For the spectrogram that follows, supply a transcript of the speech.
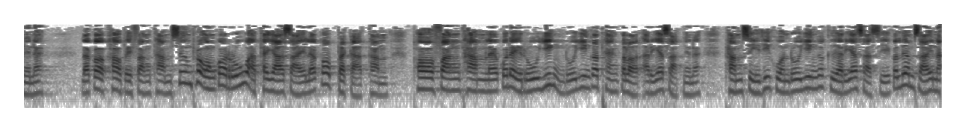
เนี่ยนะ แล้วก็เข้าไปฟังธรรม ซึ่งพระองค์ก็รู้อัธยาศัยแล้วก็ประกาศธรรม พอฟังธรรมแล้วก็ได้รู้ยิ่ง รู้ยิ่งก็แทงตลอดอริยสัจเนี่ยนะธรรมสี่ที่ควรรู้ยิ่งก็คืออริยสัจสี่ก็เลื่อมสายใน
